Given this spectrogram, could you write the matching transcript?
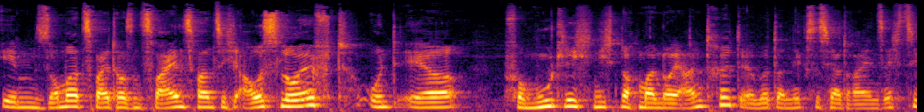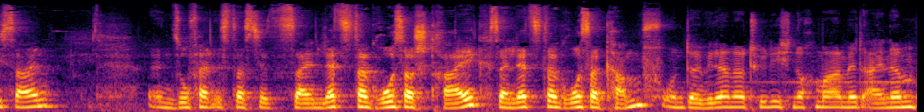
im Sommer 2022 ausläuft und er vermutlich nicht nochmal neu antritt. Er wird dann nächstes Jahr 63 sein. Insofern ist das jetzt sein letzter großer Streik, sein letzter großer Kampf und da will er natürlich nochmal mit einem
